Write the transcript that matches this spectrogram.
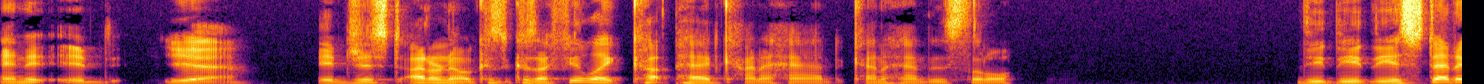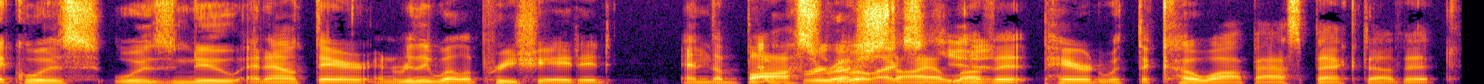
and it it Yeah. it just I don't know because because I feel like Cuphead kind of had kind of had this little. The, the the aesthetic was was new and out there and really well appreciated, and the boss really rush well style of it paired with the co-op aspect of it,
